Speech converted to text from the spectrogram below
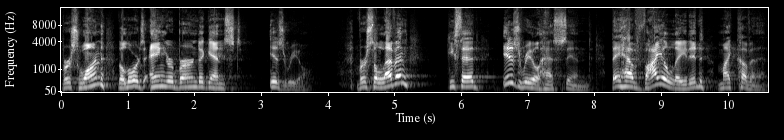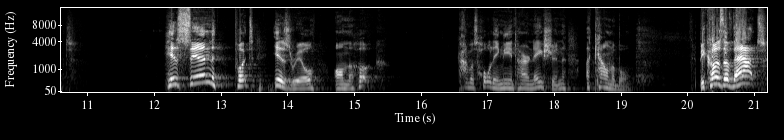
Verse 1 the Lord's anger burned against Israel. Verse 11, he said, Israel has sinned. They have violated my covenant. His sin put Israel on the hook. God was holding the entire nation accountable. Because of that,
